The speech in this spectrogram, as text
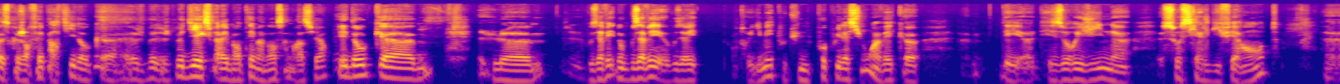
parce que j'en fais partie, donc je, me, je, me, dis expérimenté maintenant, ça me rassure. Et donc, le, vous avez donc vous avez vous avez entre guillemets toute une population avec euh, des, des, origines sociales différentes, euh,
